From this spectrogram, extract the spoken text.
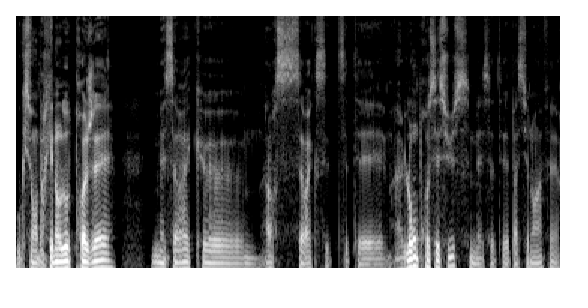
ou qui sont embarqués dans d'autres projets. Mais c'est vrai que, alors c'est vrai que c'était un long processus, mais c'était passionnant à faire.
